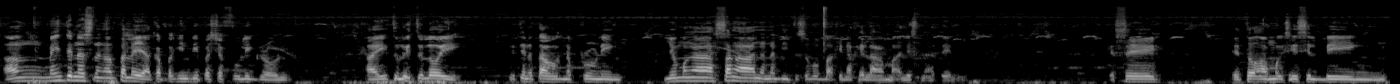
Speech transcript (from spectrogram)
Ang maintenance ng ampalaya kapag hindi pa siya fully grown ay tuloy-tuloy yung tinatawag na pruning. Yung mga sanga na nandito sa baba, kinakailangan maalis natin. Kasi ito ang magsisilbing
